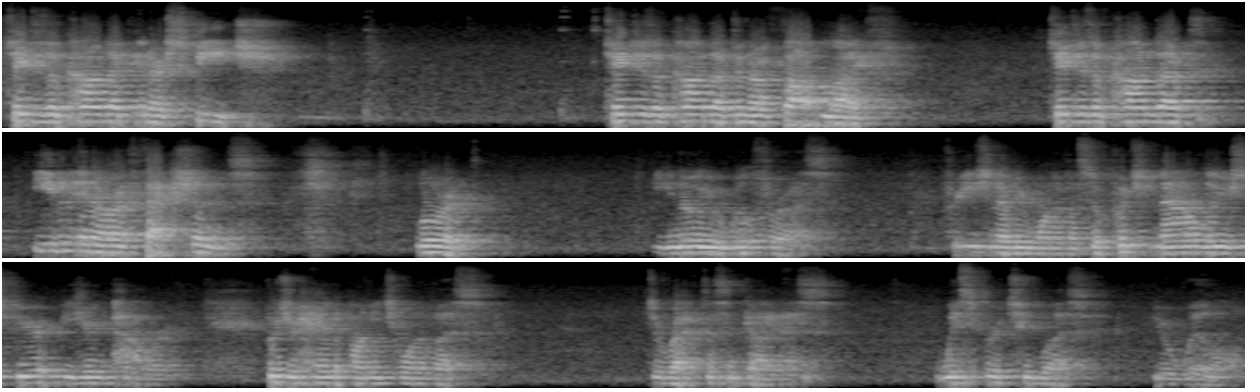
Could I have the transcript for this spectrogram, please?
changes of conduct in our speech, changes of conduct in our thought life, changes of conduct even in our affections. Lord, you know your will for us, for each and every one of us. So put now, let your spirit be here in power. Put your hand upon each one of us. Direct us and guide us. Whisper to us your will.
